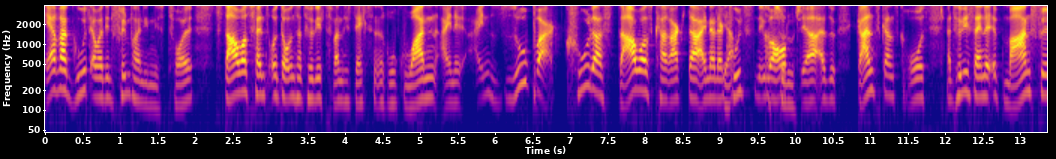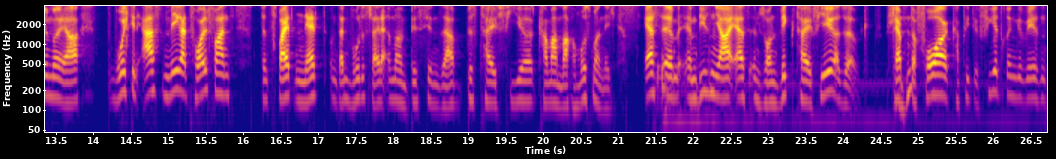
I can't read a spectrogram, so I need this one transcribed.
Er war gut, aber den Film fand ich nicht toll. Star Wars-Fans unter uns natürlich 2016 in Rogue One. Eine, ein super cooler Star Wars-Charakter, einer der Ja, coolsten überhaupt. absolut. Ja, also ganz, ganz groß. Natürlich seine Ip Man-Filme, ja, wo ich den ersten mega toll fand, den zweiten nett und dann wurde es leider immer ein bisschen, ja, bis Teil 4 kann man machen, muss man nicht. Erst ähm, in diesem Jahr erst in John Wick Teil 4, also Chapter 4, Kapitel 4 drin gewesen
